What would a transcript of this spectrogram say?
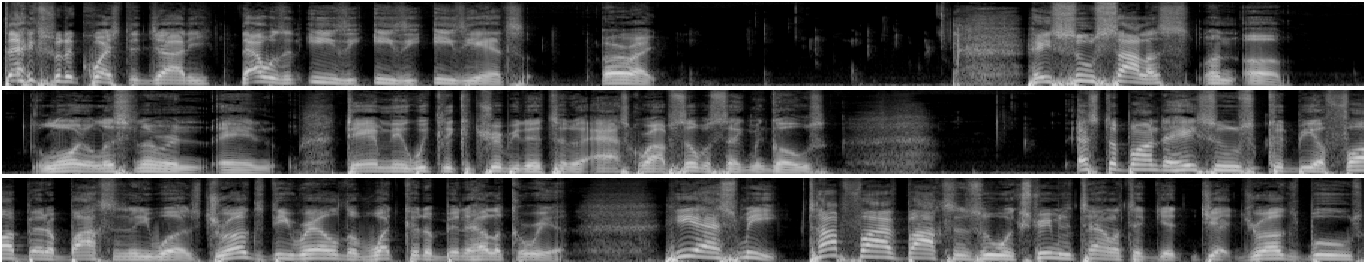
Thanks for the question, Johnny. That was an easy, easy, easy answer. All right. Jesus Salas, a uh, loyal listener and, and damn near weekly contributor to the Ask Rob Silver segment, goes Esteban de Jesus could be a far better boxer than he was. Drugs derailed of what could have been a hell of a career. He asked me, top five boxers who were extremely talented yet, yet drugs, booze,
